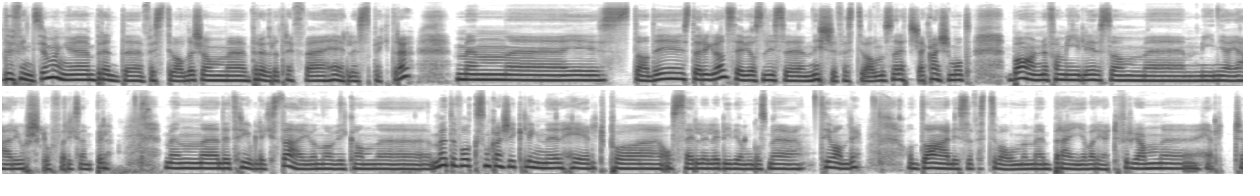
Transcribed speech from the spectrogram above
Det finnes jo mange breddefestivaler som eh, prøver å treffe hele spekteret, men eh, i stadig større grad ser vi også disse nisjefestivalene som retter seg kanskje mot barnefamilier, som eh, Min i øyet her i Oslo f.eks. Men det triveligste er jo når vi kan møte folk som kanskje ikke ligner helt på oss selv eller de vi omgås med til vanlig. Og da er disse festivalene med breie, varierte program helt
